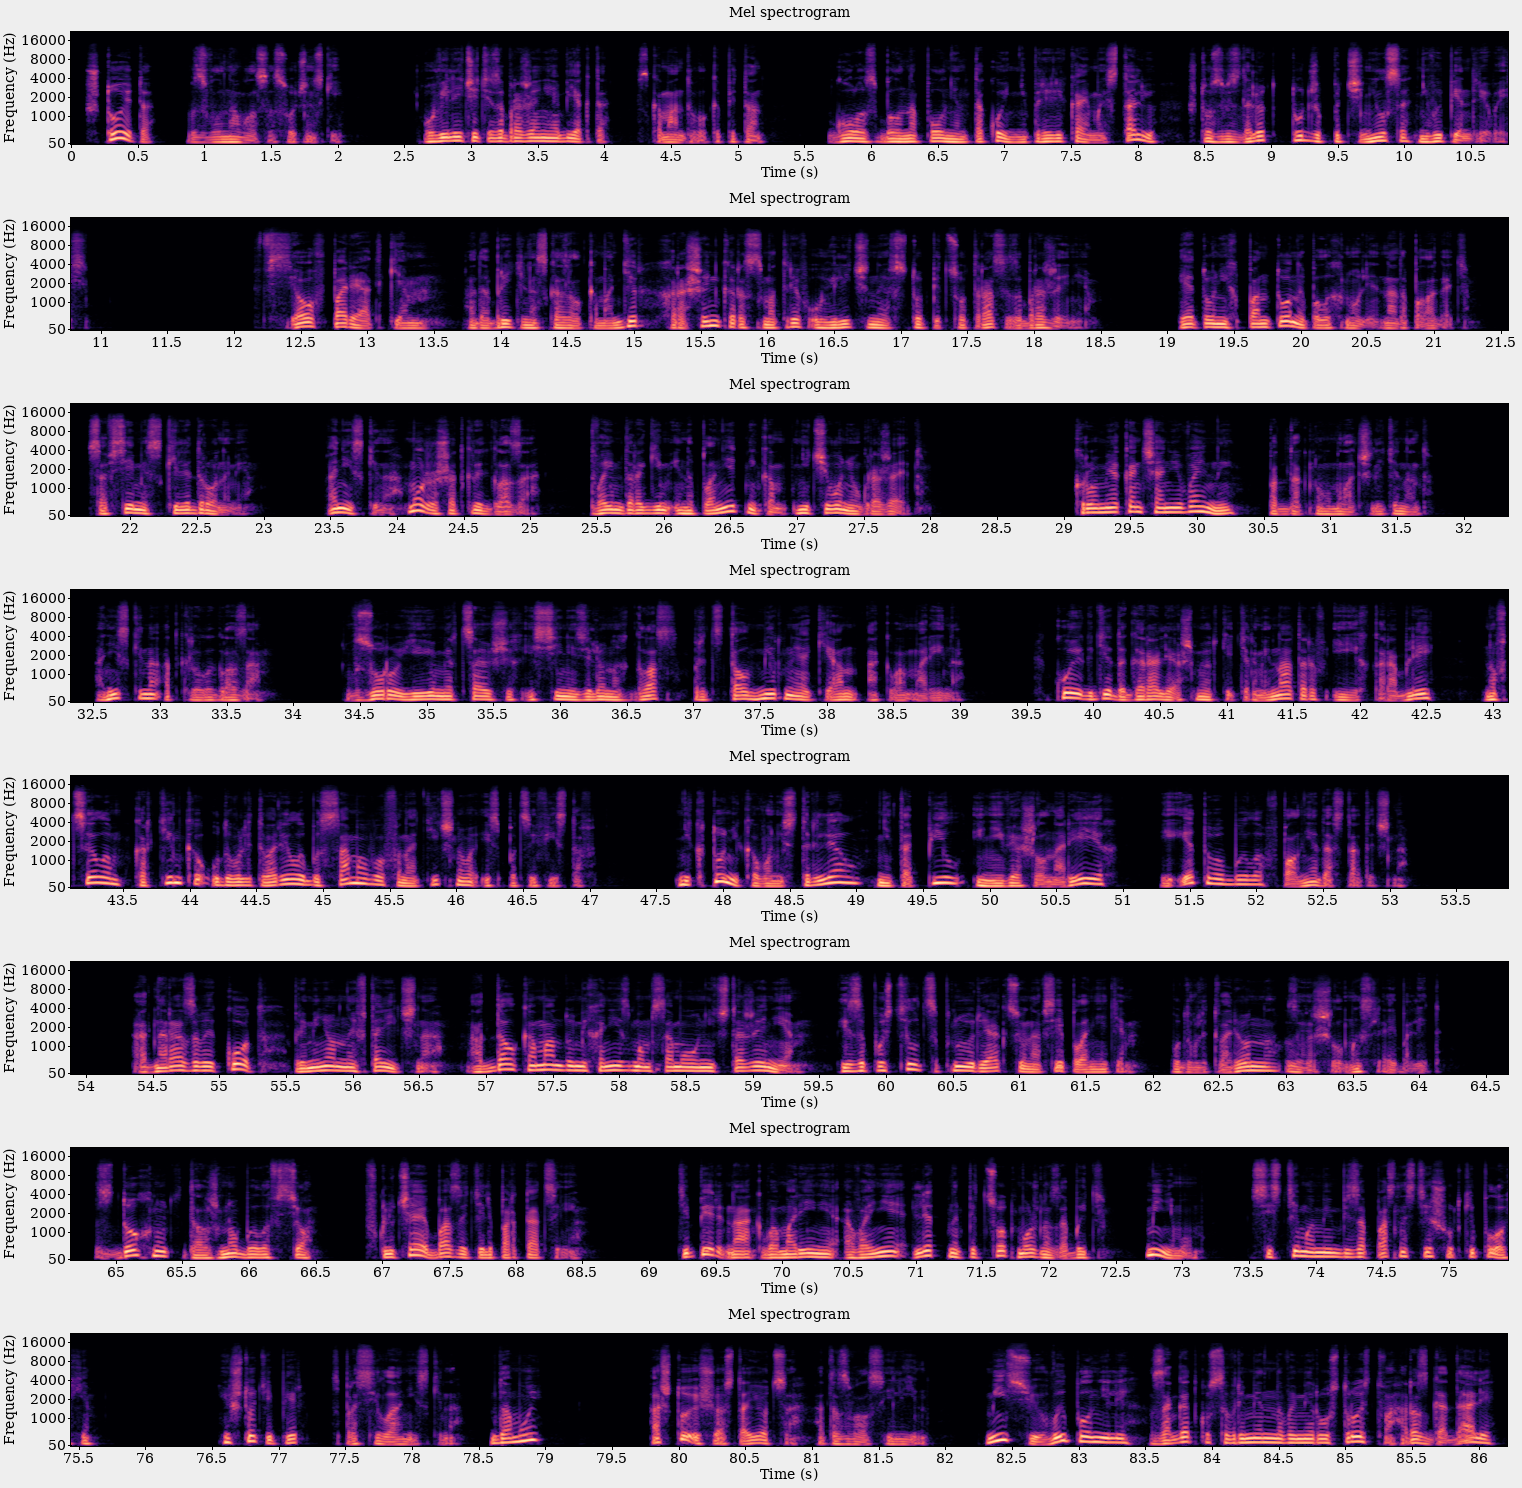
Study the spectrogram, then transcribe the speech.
«Что это?» — взволновался Сочинский. «Увеличить изображение объекта», — скомандовал капитан. Голос был наполнен такой непререкаемой сталью, что звездолет тут же подчинился, не выпендриваясь. «Все в порядке», — одобрительно сказал командир, хорошенько рассмотрев увеличенное в сто-пятьсот раз изображение. «Это у них понтоны полыхнули, надо полагать со всеми скеледронами. Анискина, можешь открыть глаза. Твоим дорогим инопланетникам ничего не угрожает. Кроме окончания войны, поддакнул младший лейтенант. Анискина открыла глаза. Взору ее мерцающих и сине-зеленых глаз предстал мирный океан аквамарина. Кое-где догорали ошметки терминаторов и их кораблей, но в целом картинка удовлетворила бы самого фанатичного из пацифистов. Никто никого не стрелял, не топил и не вешал на реях, и этого было вполне достаточно. Одноразовый код, примененный вторично, отдал команду механизмам самоуничтожения и запустил цепную реакцию на всей планете. Удовлетворенно завершил мысль Айболит. Сдохнуть должно было все, включая базы телепортации. Теперь на аквамарине о войне лет на 500 можно забыть. Минимум. С системами безопасности шутки плохи. «И что теперь?» — спросила Анискина. «Домой?» «А что еще остается?» — отозвался Ильин. «Миссию выполнили, загадку современного мироустройства разгадали».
